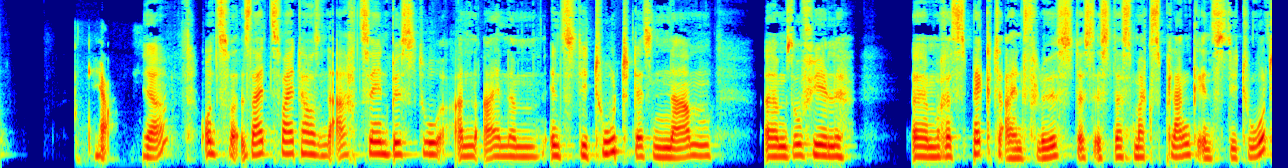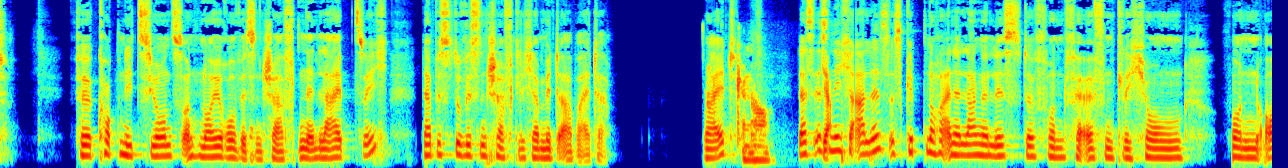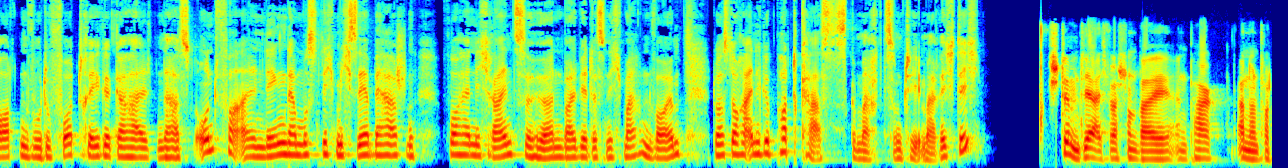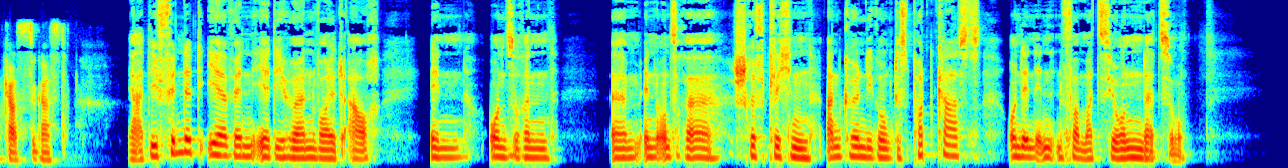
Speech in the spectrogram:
Ja. Ja, und seit 2018 bist du an einem Institut, dessen Namen ähm, so viel ähm, Respekt einflößt. Das ist das Max-Planck-Institut für Kognitions- und Neurowissenschaften in Leipzig. Da bist du wissenschaftlicher Mitarbeiter. Right? Genau. Das ist ja. nicht alles. Es gibt noch eine lange Liste von Veröffentlichungen, von Orten, wo du Vorträge gehalten hast und vor allen Dingen, da musste ich mich sehr beherrschen, vorher nicht reinzuhören, weil wir das nicht machen wollen. Du hast auch einige Podcasts gemacht zum Thema, richtig? Stimmt, ja, ich war schon bei ein paar anderen Podcasts zu Gast. Ja, die findet ihr, wenn ihr die hören wollt, auch in unseren ähm, in unserer schriftlichen Ankündigung des Podcasts und in den Informationen dazu.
